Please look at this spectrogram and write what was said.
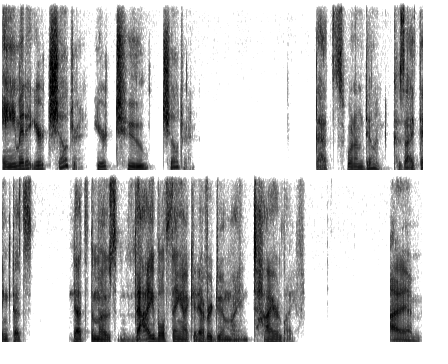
aim it at your children, your two children? That's what I'm doing because I think that's that's the most valuable thing I could ever do in my entire life. I am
